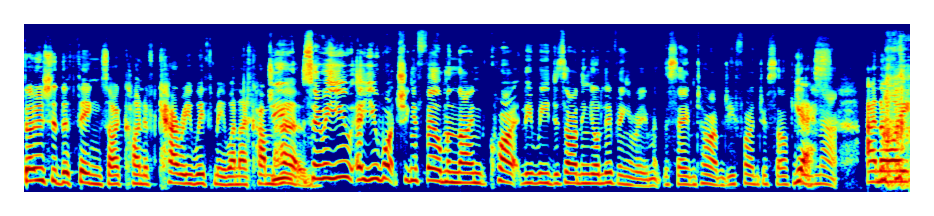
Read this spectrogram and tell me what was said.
those are the things I kind of carry with me when I come you, home. So are you are you watching a film and then quietly redesigning your living room at the same time? Do you find yourself doing yes. that? And I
